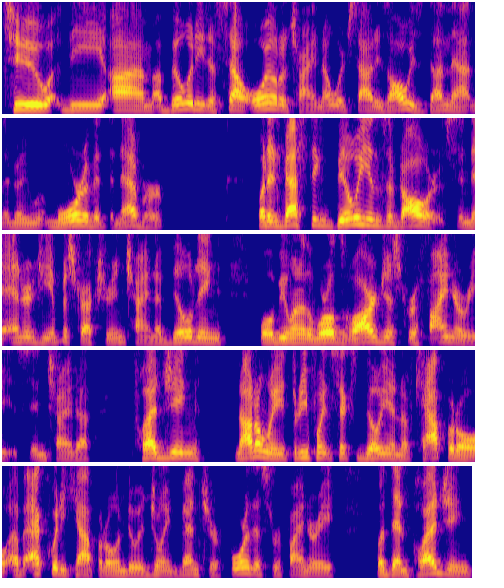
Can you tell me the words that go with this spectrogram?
to the um, ability to sell oil to China, which Saudi's always done that, and they're doing more of it than ever. But investing billions of dollars into energy infrastructure in China, building what will be one of the world's largest refineries in China, pledging not only 3.6 billion of capital of equity capital into a joint venture for this refinery, but then pledging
